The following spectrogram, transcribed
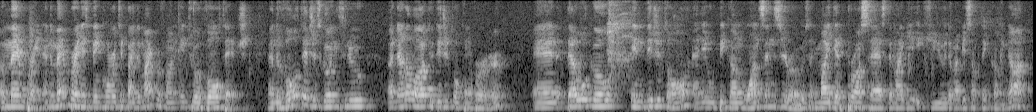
a membrane, and the membrane is being converted by the microphone into a voltage. And the voltage is going through an analog to digital converter, and that will go in digital and it will become ones and zeros and it might get processed, there might be EQ, there might be something coming up.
